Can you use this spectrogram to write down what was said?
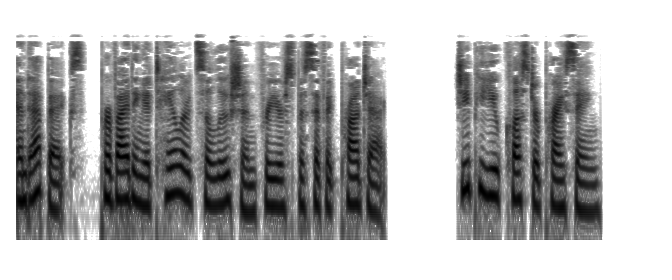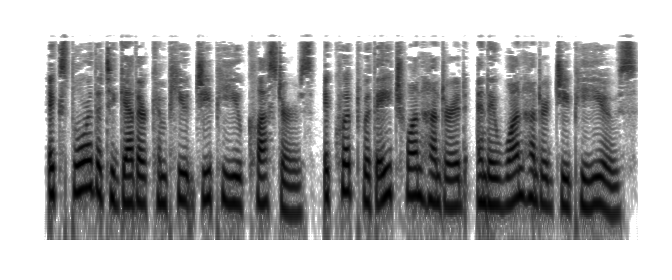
and epochs, providing a tailored solution for your specific project. GPU Cluster Pricing Explore the Together Compute GPU clusters, equipped with H100 and A100 GPUs.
